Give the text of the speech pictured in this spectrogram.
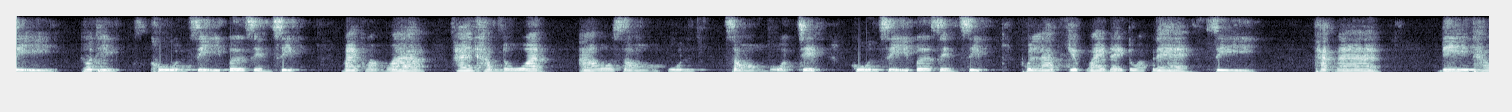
4โทษทีคูณ4เปอร์เซ็นต์10 หมายความว่าให้คำนวณเอา 2 คูณ 2 บวก 7 คูณ4เปอร์เซ็นต์10 ผลลัพธ์เก็บไว้ในตัวแปร c ถัดมา d เท่า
